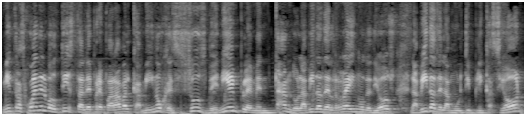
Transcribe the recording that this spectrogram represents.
Mientras Juan el Bautista le preparaba el camino, Jesús venía implementando la vida del reino de Dios, la vida de la multiplicación,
